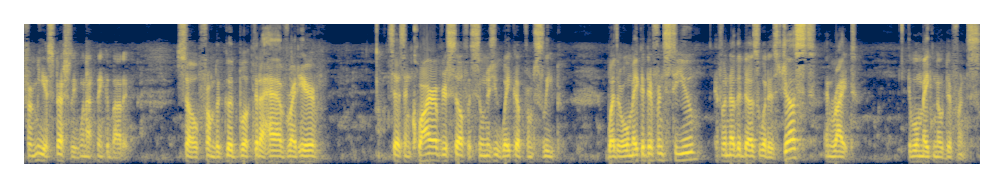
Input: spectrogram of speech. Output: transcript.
for me, especially when I think about it. So, from the good book that I have right here, it says, Inquire of yourself as soon as you wake up from sleep, whether it will make a difference to you. If another does what is just and right, it will make no difference.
